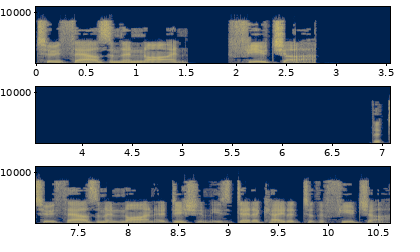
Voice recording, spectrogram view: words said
2009 Future The 2009 edition is dedicated to the future,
